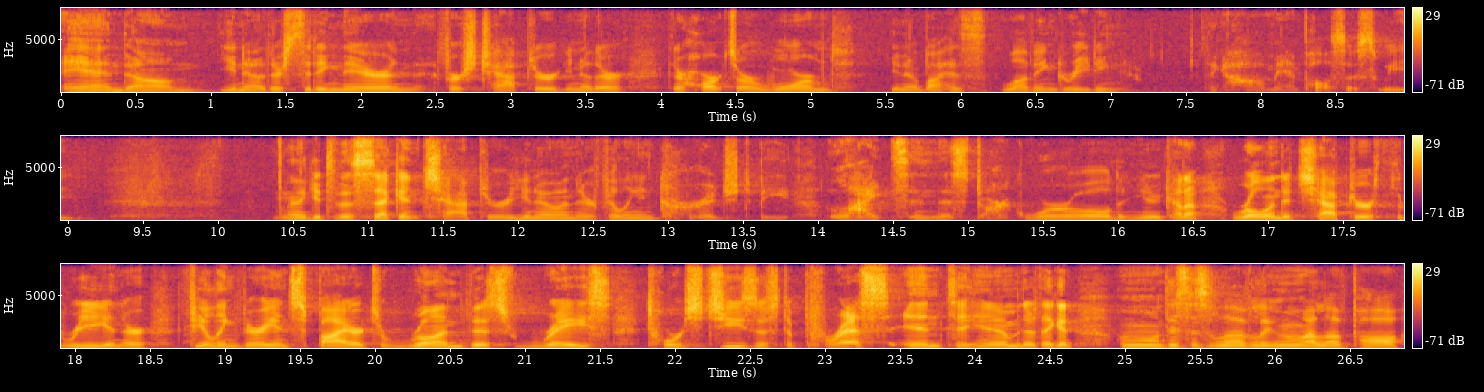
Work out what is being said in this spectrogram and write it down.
And, um, you know, they're sitting there in the first chapter, you know, their, their hearts are warmed, you know, by his loving greeting. Think, oh man, Paul's so sweet. And they get to the second chapter, you know, and they're feeling encouraged to be lights in this dark world. And you kind of roll into chapter three, and they're feeling very inspired to run this race towards Jesus, to press into Him. And they're thinking, oh, this is lovely. Oh, I love Paul.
